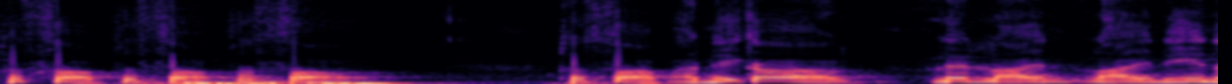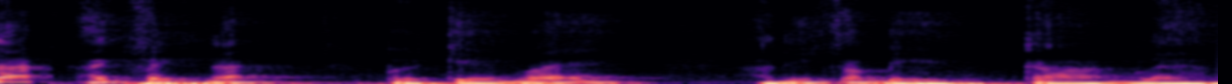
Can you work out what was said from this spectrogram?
ทดสอบทดสอบทดสอบ ทดสอบอันนี้ก็เล่นลายลายนี้นะเอฟเฟกนะ เปิดเกณฑ์ไว้ อันนี้ก็เบสกลางแหลม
